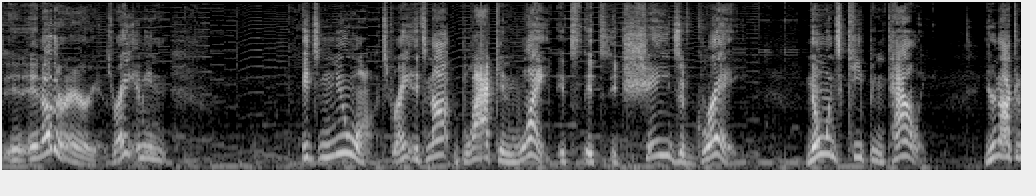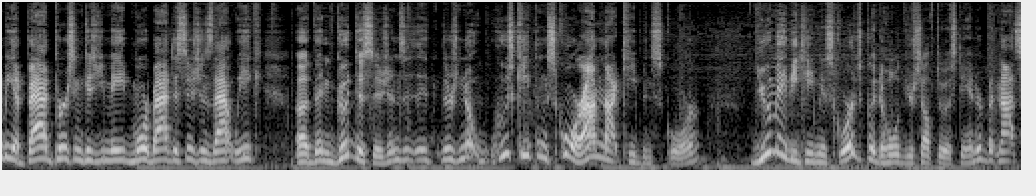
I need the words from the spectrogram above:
in, in other areas, right? I mean, it's nuanced, right? It's not black and white. It's it's it's shades of gray. No one's keeping tally. You're not going to be a bad person because you made more bad decisions that week uh, than good decisions. It, it, there's no who's keeping score. I'm not keeping score. You may be keeping score. It's good to hold yourself to a standard, but not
